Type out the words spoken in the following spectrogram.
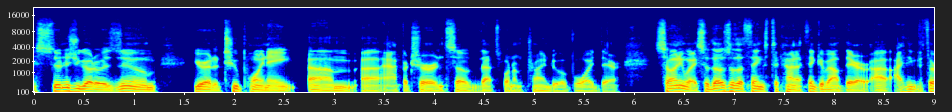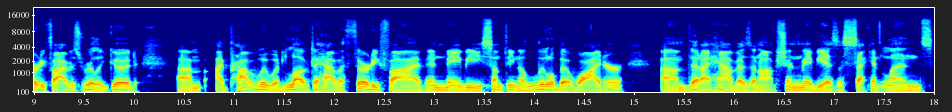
as soon as you go to a zoom, you're at a 2.8 um, uh, aperture, and so that's what I'm trying to avoid there. So anyway, so those are the things to kind of think about there. Uh, I think the 35 is really good. Um, I probably would love to have a 35 and maybe something a little bit wider um, that I have as an option, maybe as a second lens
